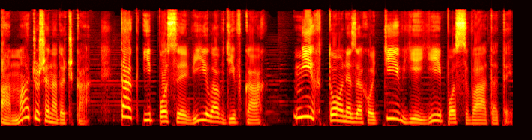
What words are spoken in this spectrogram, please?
А мачушина дочка так і посивіла в дівках ніхто не захотів її посватати.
